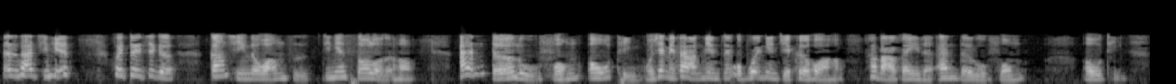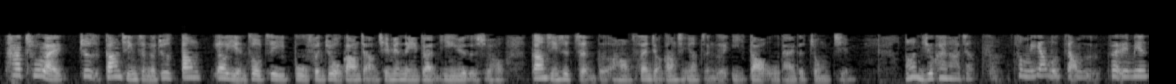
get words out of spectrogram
但是他今天会对这个钢琴的王子今天 solo 的哈。安德鲁·冯·欧廷，我现在没办法念这，我不会念捷克话哈。他把它翻译成安德鲁·冯·欧廷，他出来就是钢琴整个就是当要演奏这一部分，就我刚刚讲前面那一段音乐的时候，钢琴是整个哈三角钢琴要整个移到舞台的中间。然后你就看他这样怎怎么样都这样子在那边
